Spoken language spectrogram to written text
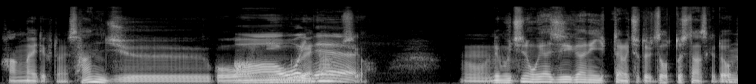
考えていくとね、35人ぐらいなんですよ。うん。でもうちの親父がね、言ったのちょっとゾッとしたんですけど、うん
